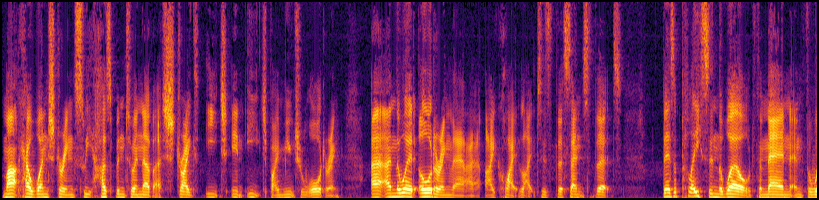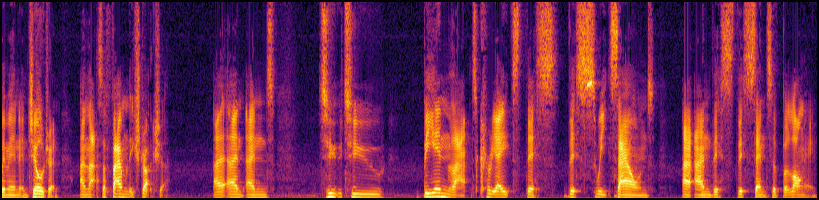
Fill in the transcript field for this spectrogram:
Mark how one string, sweet husband to another, strikes each in each by mutual ordering. Uh, and the word ordering there I, I quite liked is the sense that there's a place in the world for men and for women and children, and that's a family structure. Uh, and and to to be in that creates this this sweet sound uh, and this this sense of belonging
